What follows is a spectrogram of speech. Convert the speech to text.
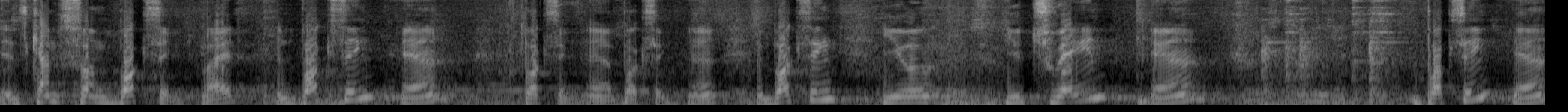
it comes from boxing, right? In boxing, yeah, boxing, yeah, boxing, yeah. In boxing, you you train, yeah, boxing, yeah,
